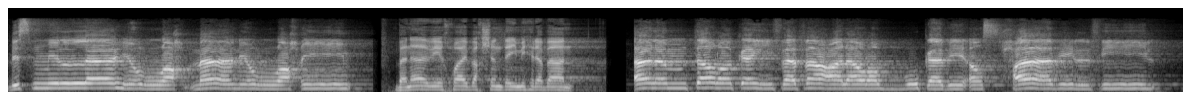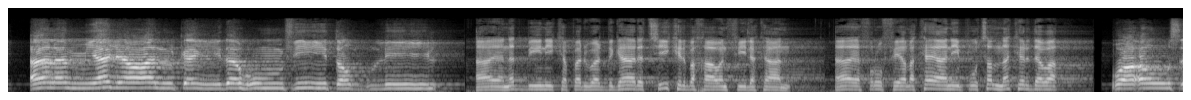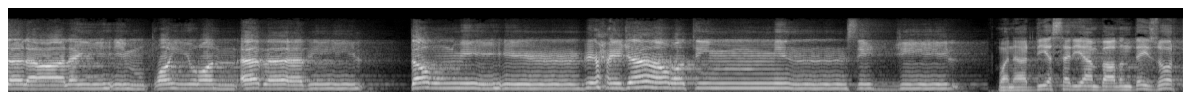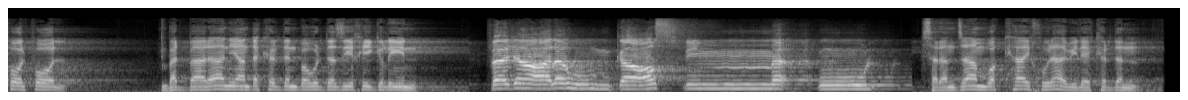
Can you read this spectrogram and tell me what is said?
بسم الله الرحمن الرحيم. بناوي خواي بخشندي مهربان. ألم تر كيف فعل ربك بأصحاب الفيل؟ ألم يجعل كيدهم في تضليل؟ آية ندبيني كپروردگار چی کرد بخاون فیلەکان ئایا فڕوفێڵەکەیانی بوتەڵ نەکردەوە وأرسل عليهم طيرا أبابيل ترميهم بحجارة من سجيل. وناردية سريان بالندي زور بول بول بەدبارانیان دەکردن بە وردە زیخی گڵین فجعلهم كعصف مأكول. سەرنجام وەک کای خوراوی لێکردن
